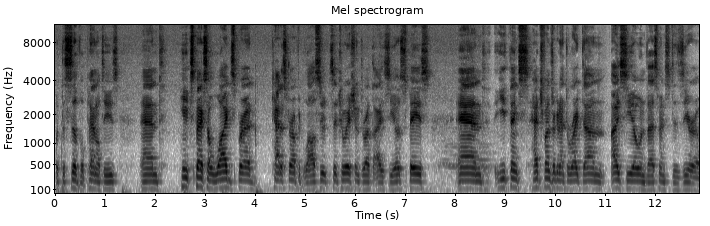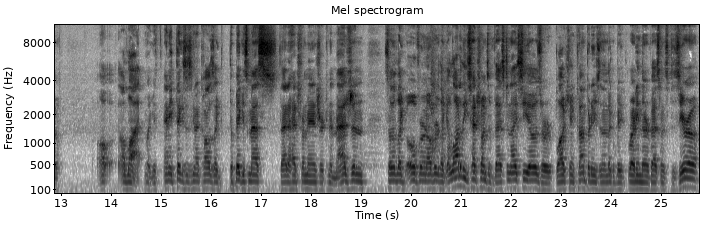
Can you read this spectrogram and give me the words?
with the civil penalties, and he expects a widespread catastrophic lawsuit situation throughout the ICO space. And he thinks hedge funds are going to have to write down ICO investments to zero a, lot. Like, and he thinks it's gonna cause like the biggest mess that a hedge fund manager can imagine. So like over and over, like a lot of these hedge funds invest in ICOs or blockchain companies, and then they're gonna be writing their investments to zero.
